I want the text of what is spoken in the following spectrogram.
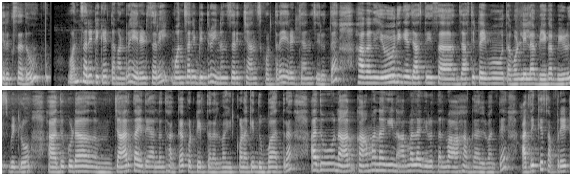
ತಿರುಗಿಸೋದು. ಒಂದು ಸರಿ ಟಿಕೆಟ್ ತಗೊಂಡ್ರೆ ಎರಡು ಸರಿ, ಒಂದು ಸರಿ ಬಿದ್ದರೂ ಇನ್ನೊಂದು ಸರಿ ಚಾನ್ಸ್ ಕೊಡ್ತಾರೆ, ಎರಡು ಚಾನ್ಸ್ ಇರುತ್ತೆ. ಹಾಗಾಗಿ ಇವನಿಗೆ ಜಾಸ್ತಿ ಸ, ಜಾಸ್ತಿ ಟೈಮು ತಗೊಳ್ಳಿಲ್ಲ, ಬೇಗ ಬೀಳಿಸ್ಬಿಟ್ರು. ಅದು ಕೂಡ ಜಾರ್ತಾ ಇದೆ, ಅಲ್ಲೊಂದು ಹಗ್ಗ ಕೊಟ್ಟಿರ್ತಾರಲ್ವ ಇಟ್ಕೊಳಕ್ಕೆ ದುಬ್ಬ ಹತ್ರ. ಅದು ನಾರ್ ಕಾಮನಾಗಿ ನಾರ್ಮಲಾಗಿ ಇರುತ್ತಲ್ವ, ಆ ಹಗ್ಗ ಅಲ್ವಂತೆ. ಅದಕ್ಕೆ ಸಪ್ರೇಟ್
